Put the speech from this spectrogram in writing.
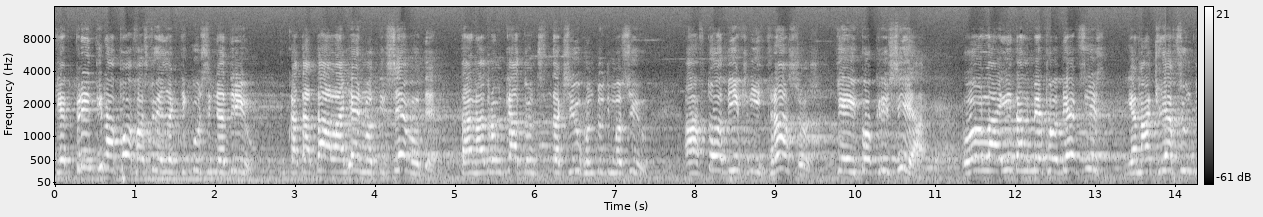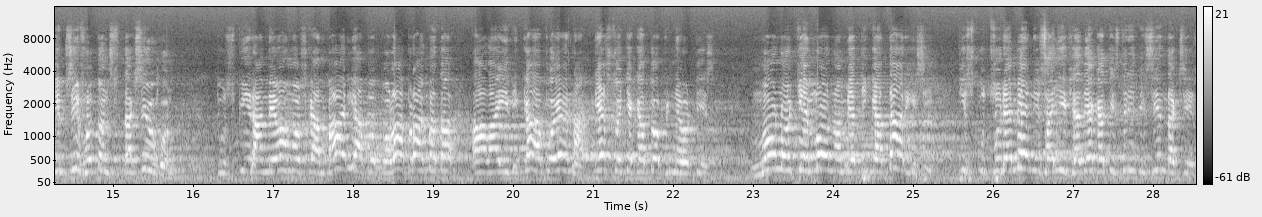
και πριν την απόφαση του ελεκτικού συνεδρίου που κατά τα άλλα λένε ότι σέβονται τα αναδρομικά των συνταξιούχων του δημοσίου. Αυτό δείχνει θράσος και υποκρισία. Όλα ήταν μεθοδεύσεις για να κλέψουν την ψήφο των συνταξιούχων. Τους πήραμε όμως χαμπάρι από πολλά πράγματα, αλλά ειδικά από ένα, έστω και κατόπιν εορτής μόνο και μόνο με την κατάργηση της κουτσουρεμένης αλήθεια 13ης σύνταξης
